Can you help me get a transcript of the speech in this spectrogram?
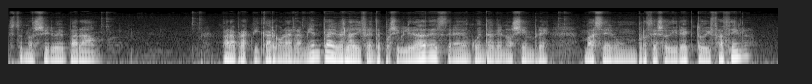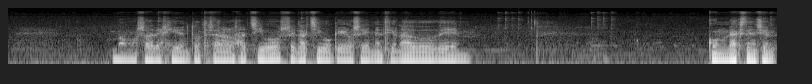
Esto nos sirve para para practicar con la herramienta y ver las diferentes posibilidades tener en cuenta que no siempre va a ser un proceso directo y fácil Vamos a elegir entonces ahora los archivos, el archivo que os he mencionado de con una extensión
